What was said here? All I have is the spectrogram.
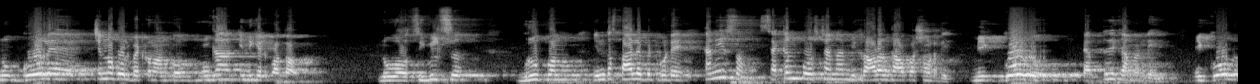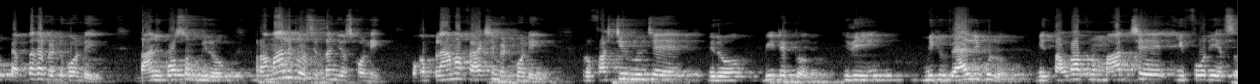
నువ్వు గోలే చిన్న గోల్ పెట్టుకున్నావు అనుకో ఇంకా కిందికి వెళ్ళిపోతావు. నువ్వు సివిల్స్ గ్రూప్ వన్ ఇంత స్థాయిలో పెట్టుకుంటే కనీసం సెకండ్ పోస్ట్ అయినా మీకు రావడానికి అవకాశం ఉంటుంది. మీ గోల్ పెద్దది కనండి. మీ గోల్ పెద్దగా పెట్టుకోండి. దానికోసం మీరు ప్రణాళికలు సిద్ధం చేసుకోండి. ఒక ప్లాన్ ఆఫ్ యాక్షన్ పెట్టుకోండి. ఇప్పుడు ఫస్ట్ ఇయర్ నుంచే మీరు బీటెక్ ఇది మీకు వాల్యుబుల్ మీ తర్వాతను మార్చే ఈ ఫోర్ ఇయర్స్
